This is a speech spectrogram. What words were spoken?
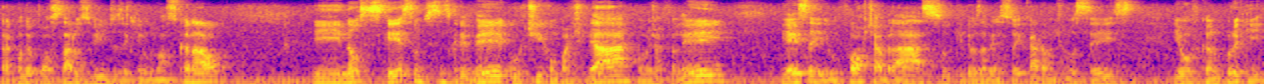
para quando eu postar os vídeos aqui no nosso canal. E não se esqueçam de se inscrever, curtir, compartilhar, como eu já falei. E é isso aí, um forte abraço, que Deus abençoe cada um de vocês. E eu vou ficando por aqui.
